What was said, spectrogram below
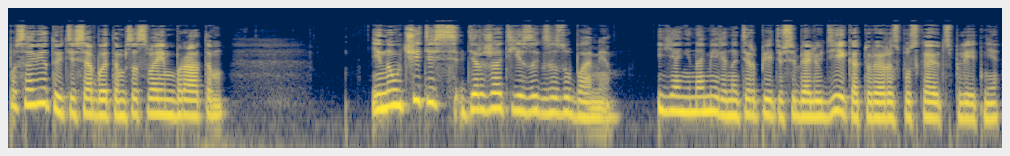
«Посоветуйтесь об этом со своим братом и научитесь держать язык за зубами. Я не намерена терпеть у себя людей, которые распускают сплетни.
